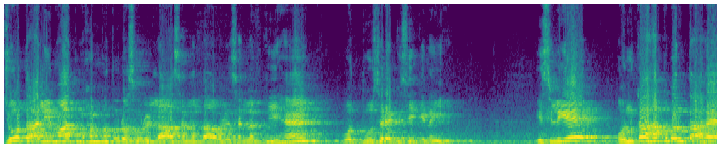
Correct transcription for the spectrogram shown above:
जो तालीमत मोहम्मद रसूलुल्लाह सल्लल्लाहु अलैहि वसल्लम की हैं, वो दूसरे किसी की नहीं है। इसलिए उनका हक बनता है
